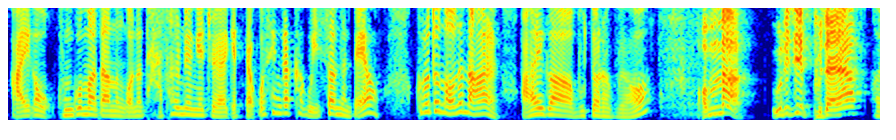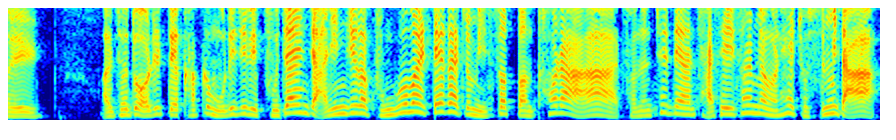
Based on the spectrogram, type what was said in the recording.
아이가 궁금하다는 거는 다 설명해 줘야겠다고 생각하고 있었는데요. 그러던 어느 날 아이가 묻더라고요. 엄마 우리 집 부자야? 헐. 아, 저도 어릴 때 가끔 우리 집이 부자인지 아닌지가 궁금할 때가 좀 있었던 터라 저는 최대한 자세히 설명을 해 줬습니다.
